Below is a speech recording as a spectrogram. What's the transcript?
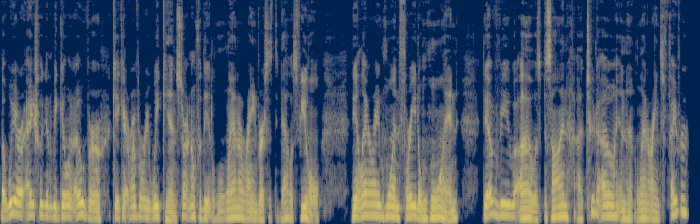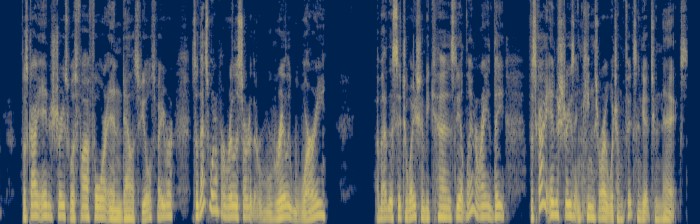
But we are actually going to be going over Kit Kat Rivalry Weekend, starting off with the Atlanta Reign versus the Dallas Fuel. The Atlanta Reign won three to one. The overview uh, was Busan uh, two to zero in Atlanta Reign's favor. The Sky Industries was 5-4 in Dallas Fuel's favor. So that's where I really started to really worry about this situation because the Atlanta Reign, they, the Sky Industries and Kings Row, which I'm fixing to get to next,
